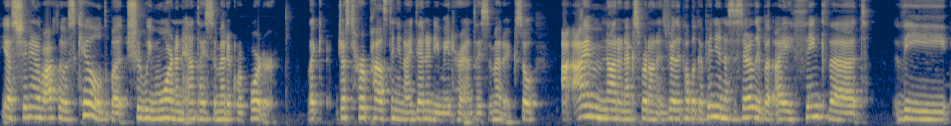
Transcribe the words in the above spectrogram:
yes, Shireen Abu was killed, but should we mourn an anti Semitic reporter? Like just her Palestinian identity made her anti-Semitic. So I- I'm not an expert on Israeli public opinion necessarily, but I think that the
